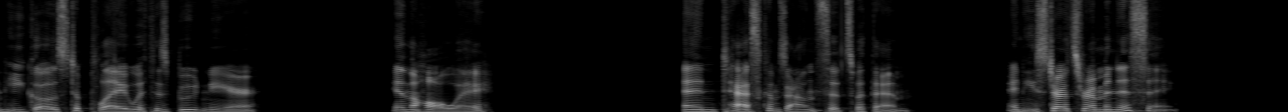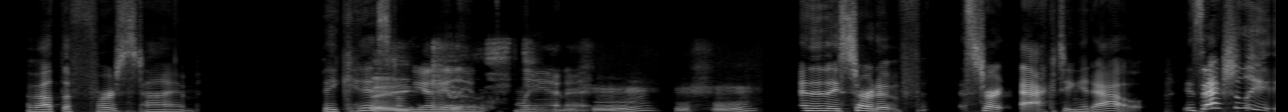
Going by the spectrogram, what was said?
and he goes to play with his boutonniere in the hallway. And Tess comes out and sits with him, and he starts reminiscing about the first time they kissed on They the alien kissed. planet hmm hmm and then they sort of start acting it out. It's actually,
